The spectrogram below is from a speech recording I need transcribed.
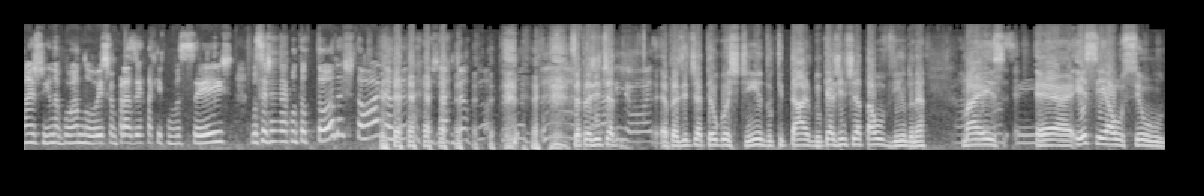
Imagina, boa noite, é um prazer estar aqui com vocês. Você já contou toda a história, né? já adiantou tudo. Isso é pra, gente já, é pra gente já ter o gostinho do que, tá, do que a gente já tá ouvindo, né? Mas é, esse é o seu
